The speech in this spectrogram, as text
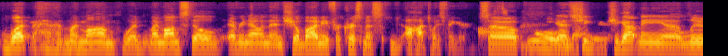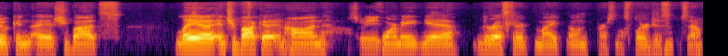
what my mom would, my mom still every now and then she'll buy me for Christmas a Hot Toys figure. So Oh, yeah, she she got me uh, Luke and uh, she bought Leia and Chewbacca and Han Sweet. for me. Yeah, the rest are my own personal splurges. So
